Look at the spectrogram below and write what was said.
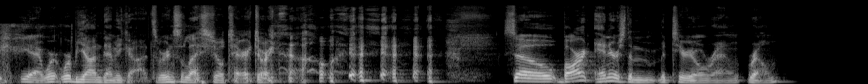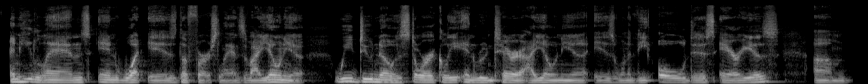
yeah, we're we're beyond demigods. We're in celestial territory now. so Bard enters the material realm, realm, and he lands in what is the first lands of Ionia. We do know historically in Runeterra, Ionia is one of the oldest areas um,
